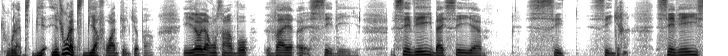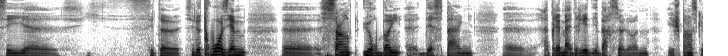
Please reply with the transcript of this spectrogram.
Toujours la petite bière. Il y a toujours la petite bière froide quelque part. Et là, là on s'en va vers euh, Séville. Séville, ben, c'est, euh, c'est, c'est grand. Séville, c'est, c'est, c'est le troisième euh, centre urbain euh, d'Espagne, euh, après Madrid et Barcelone. Et je pense que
